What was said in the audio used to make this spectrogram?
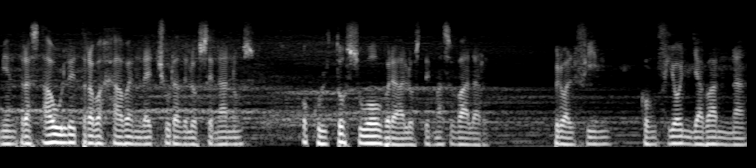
mientras Aule trabajaba en la hechura de los enanos, ocultó su obra a los demás Valar, pero al fin confió en Yavanna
